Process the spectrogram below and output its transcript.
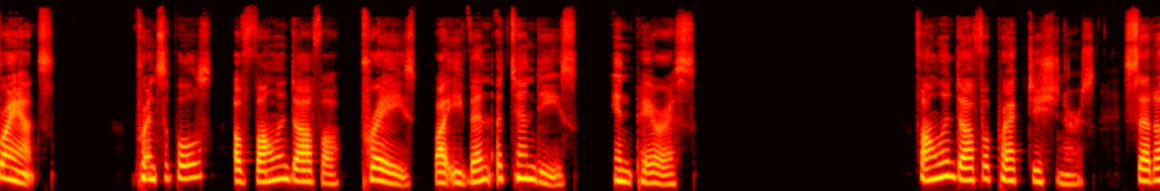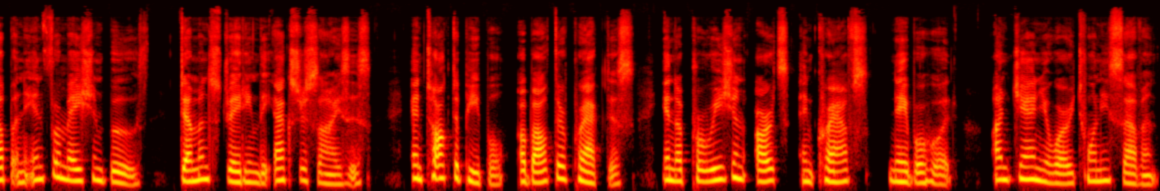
France. Principles of Falun Dafa praised by event attendees in Paris. Falun Dafa practitioners set up an information booth demonstrating the exercises and talked to people about their practice in a Parisian arts and crafts neighborhood on January 27th.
